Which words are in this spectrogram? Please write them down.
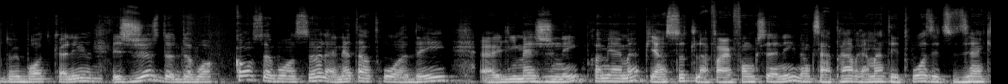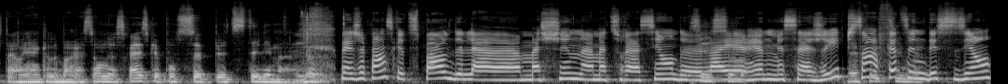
deux boîtes collées. Et juste de devoir concevoir ça, la mettre en 3D, euh, l'imaginer premièrement, puis ensuite la faire fonctionner. Donc, ça prend vraiment tes trois étudiants qui travaillent en collaboration, ne serait-ce que pour ce petit élément-là. Bien, je pense que tu parles de la machine à maturation de l'ARN messager. Puis ça, en fait, c'est une décision.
